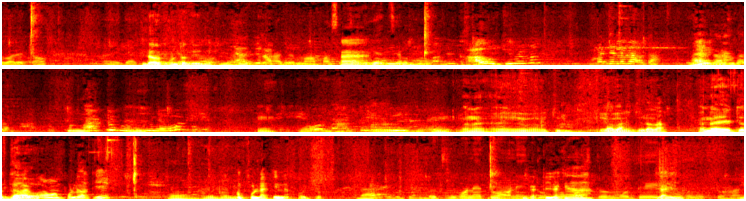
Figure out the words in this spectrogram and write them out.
এবারে দাও ফোনটা দিয়ে দিই মা পাশে হ্যাঁ। দাঁড়িয়ে আছে মানে এইভাবে তুলবি দাদা এইভাবে তুলবি। দাদা। মানে এইটা দাদা দাও আমার ফোনটা রাখি হ্যাঁ ওই তো। তো জীবনে তো অনেক। কষ্টর মধ্যে একটু হাসি।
